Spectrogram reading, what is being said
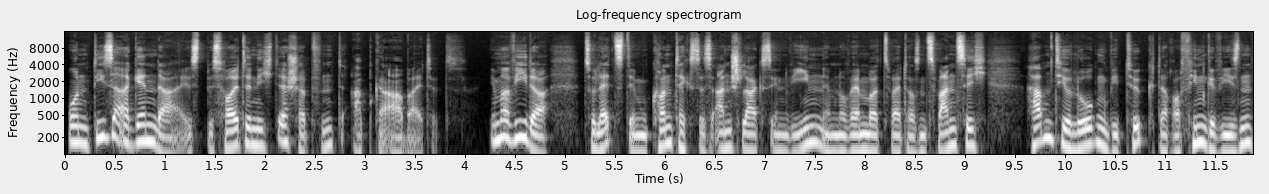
Und diese Agenda ist bis heute nicht erschöpfend abgearbeitet. Immer wieder, zuletzt im Kontext des Anschlags in Wien im November 2020, haben Theologen wie Tück darauf hingewiesen,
